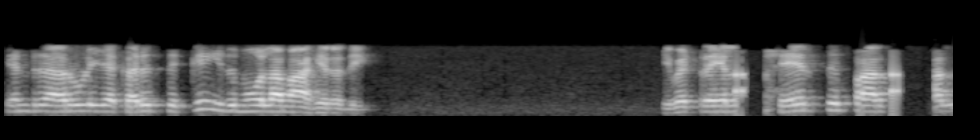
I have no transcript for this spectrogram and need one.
என்று அருளிய கருத்துக்கு இது மூலமாகிறது. இவற்றையெல்லாம் சேர்த்து பார்த்தால்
